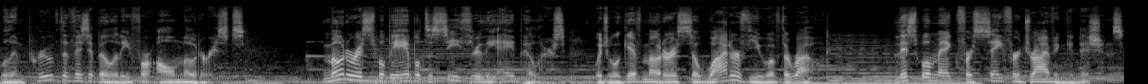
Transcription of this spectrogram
will improve the visibility for all motorists. Motorists will be able to see through the A-pillars, which will give motorists a wider view of the road. This will make for safer driving conditions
